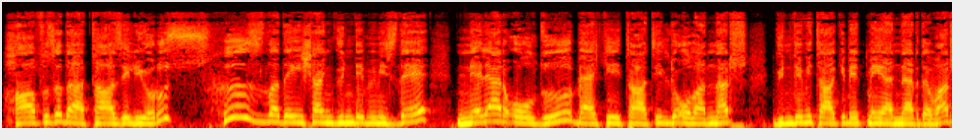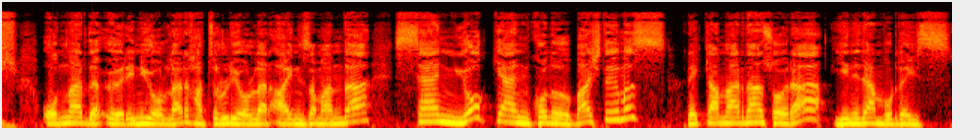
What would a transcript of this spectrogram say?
hafıza da tazeliyoruz. Hızla değişen gündemimizde neler oldu belki tatilde olanlar gündemi takip etmeyenler de var. Onlar da öğreniyorlar hatırlıyorlar aynı zamanda. Sen yokken konu başlığımız reklamlardan sonra yeniden buradayız.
